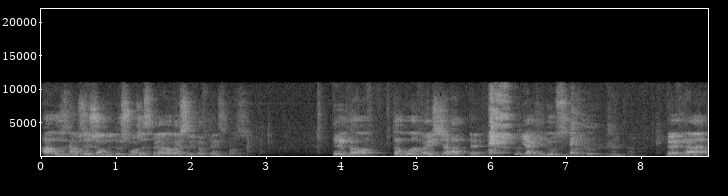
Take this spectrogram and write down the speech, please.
a uznał, że rząd dusz może sprawować tylko w ten sposób. Tylko to było 20 lat temu. Jaki był skok? Pewna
